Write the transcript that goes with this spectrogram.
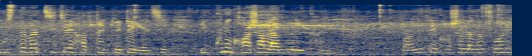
বুঝতে পারছি যে হাতটা কেটে গেছে। এক্ষুনি ঘষা লাগল এখানে। বালিতে ঘষা লাগার পরে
